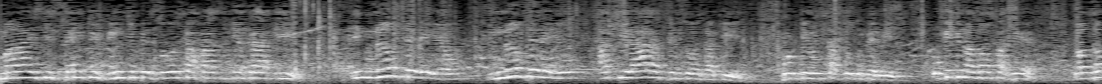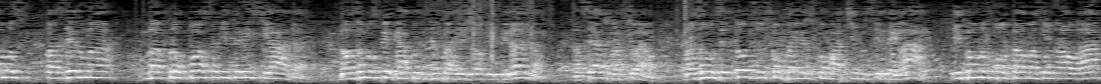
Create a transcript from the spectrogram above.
mais de 120 pessoas capazes de entrar aqui. E não serei eu, não serei eu a tirar as pessoas daqui, porque o estatuto permite. O que, que nós vamos fazer? Nós vamos fazer uma, uma proposta diferenciada. Nós vamos pegar, por exemplo, a região de Ipiranga, tá certo, Maxwell? Nós vamos ver todos os companheiros combativos que tem lá e vamos montar uma zonal lá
